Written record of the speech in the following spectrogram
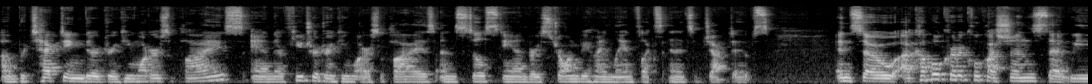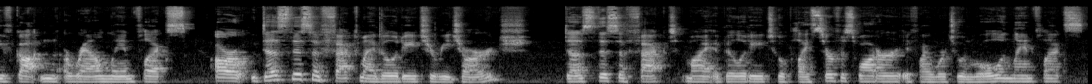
um, protecting their drinking water supplies and their future drinking water supplies and still stand very strong behind Landflex and its objectives. And so, a couple critical questions that we've gotten around Landflex are does this affect my ability to recharge? Does this affect my ability to apply surface water if I were to enroll in Landflex?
